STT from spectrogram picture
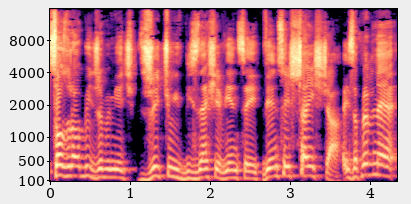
co zrobić, żeby mieć w życiu i w biznesie więcej, więcej szczęścia. I zapewne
